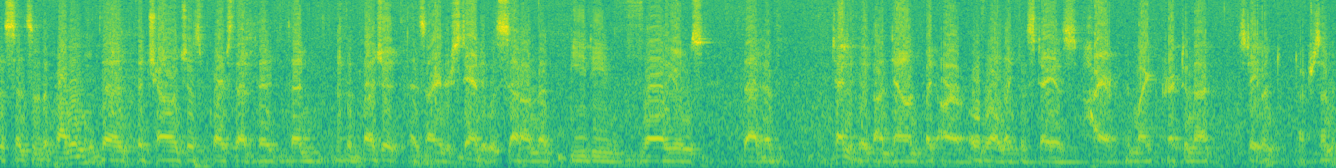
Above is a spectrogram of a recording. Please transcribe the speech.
the sense of the problem. The, the challenge is, of course, that, that that the budget, as I understand it, was set on the ED volumes that have technically gone down, but our overall length of stay is higher. Am I correct in that statement, Dr. Simon?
